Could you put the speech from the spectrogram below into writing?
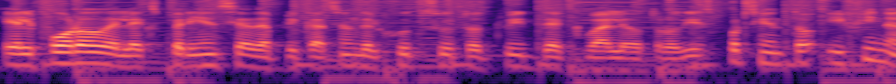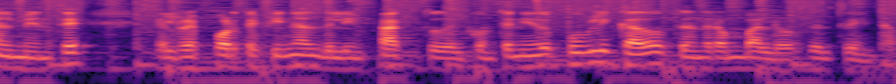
El foro de la experiencia de aplicación del Hootsuite o TweetDeck vale otro 10% y finalmente el reporte final del impacto del contenido publicado tendrá un valor del 30%.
